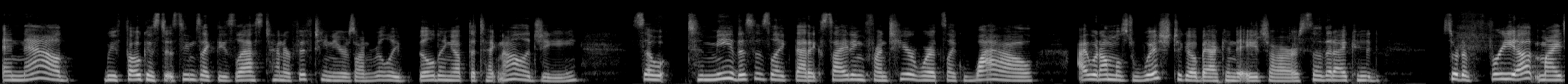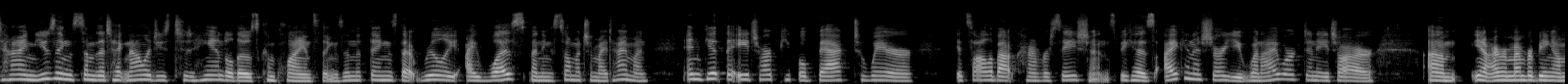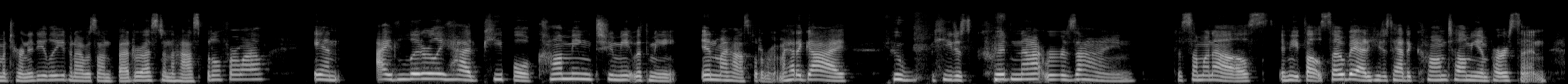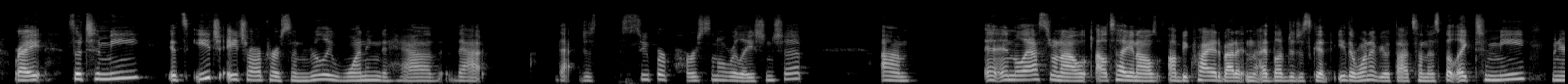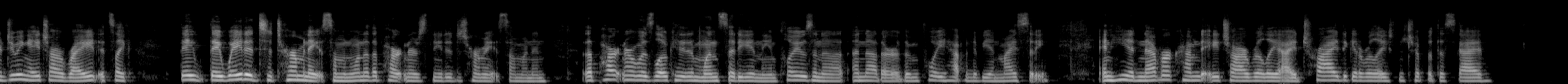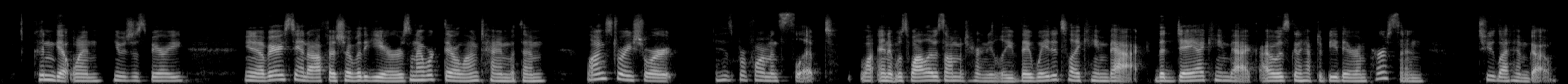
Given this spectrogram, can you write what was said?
And now we focused it seems like these last 10 or 15 years on really building up the technology. So to me this is like that exciting frontier where it's like wow i would almost wish to go back into hr so that i could sort of free up my time using some of the technologies to handle those compliance things and the things that really I was spending so much of my time on and get the HR people back to where it's all about conversations. Because I can assure you when I worked in HR um, you know, I remember being on maternity leave and I was on bed rest in the hospital for a while. And I literally had people coming to meet with me in my hospital room. I had a guy who he just could not resign to someone else and he felt so bad he just had to come tell me in person right so to me it's each hr person really wanting to have that that just super personal relationship um, and the last one I'll I'll tell you and I'll I'll be quiet about it and I'd love to just get either one of your thoughts on this but like to me when you're doing HR right it's like they they waited to terminate someone. One of the partners needed to terminate someone and the partner was located in one city and the employee was in a, another. The employee happened to be in my city. And he had never come to HR really. I tried to get a relationship with this guy. Couldn't get one. He was just very you know very standoffish over the years and I worked there a long time with him. Long story short his performance slipped and it was while I was on maternity leave. They waited till I came back. The day I came back, I was going to have to be there in person to let him go.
